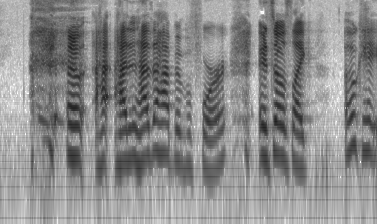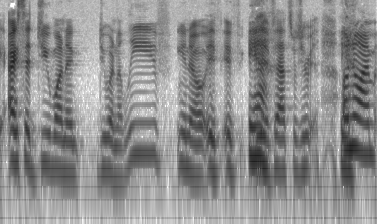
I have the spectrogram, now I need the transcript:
uh, ha- hadn't had that happen before, and so I was like, okay. I said, do you want to do you want to leave? You know, if if, Yeah. if that's what you're. Oh no, I'm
